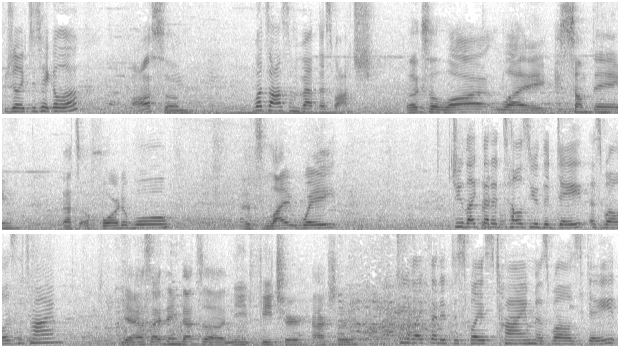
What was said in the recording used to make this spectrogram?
Would you like to take a look? Awesome. What's awesome about this watch? looks a lot like something that's affordable, it's lightweight. Do you like that it tells you the date as well as the time? Yes, I think that's a neat feature, actually. Do you like that it displays time as well as date?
